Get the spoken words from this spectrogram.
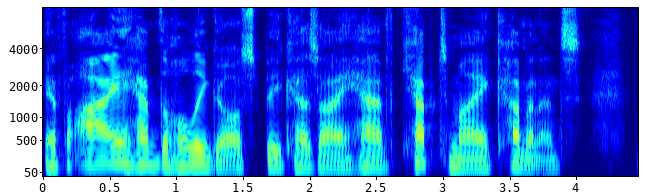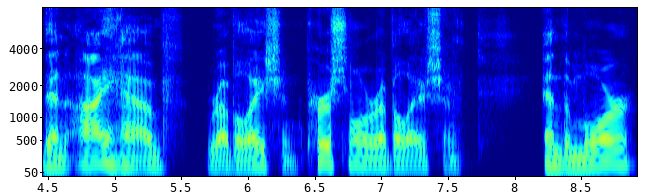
If I have the Holy Ghost because I have kept my covenants, then I have revelation, personal revelation. And the more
